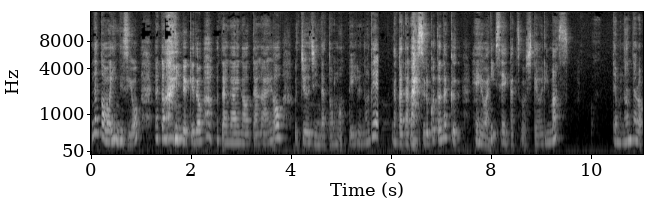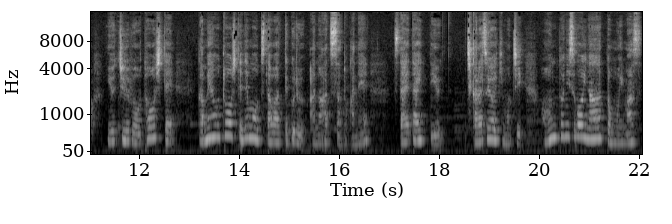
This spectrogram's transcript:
仲はいいんですよ。仲はいいんだけどお互いがお互いを宇宙人だと思っているので仲違いすることなく平和に生活をしております。でもなんだろう YouTube を通して画面を通してでも伝わってくるあの熱さとかね。伝えたいっていう力強い気持ち本当にすごいなと思います。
